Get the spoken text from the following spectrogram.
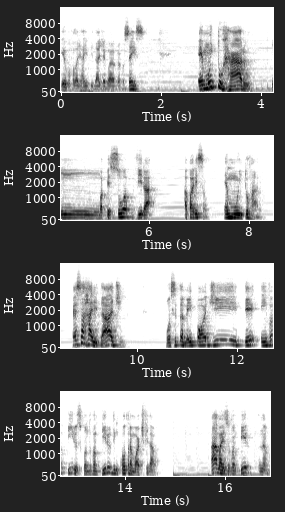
Eu vou falar de raridade agora para vocês. É muito raro um, uma pessoa virar aparição. É muito raro. Essa raridade você também pode ter em vampiros, quando o vampiro encontra a morte final. Ah, mas o vampiro. Não.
